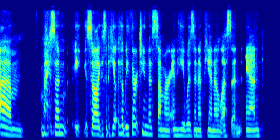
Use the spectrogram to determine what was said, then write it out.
um, my son so like i said he'll, he'll be 13 this summer and he was in a piano lesson and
